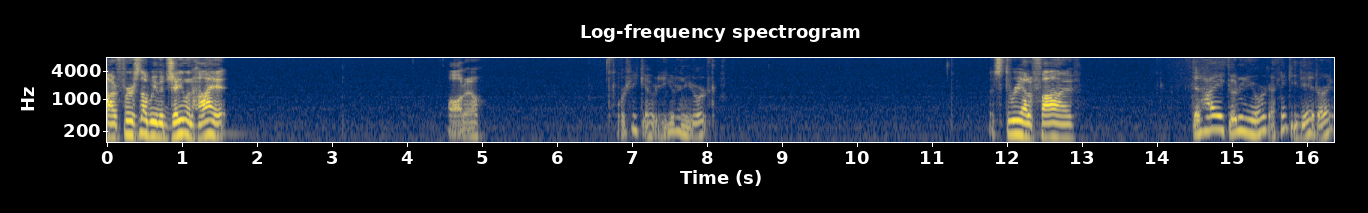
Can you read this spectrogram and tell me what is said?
Right, first up, we have a Jalin Hyatt oh, auto. Where'd he go? Did he go to New York? That's three out of five. Did Hyatt go to New York? I think he did, right?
